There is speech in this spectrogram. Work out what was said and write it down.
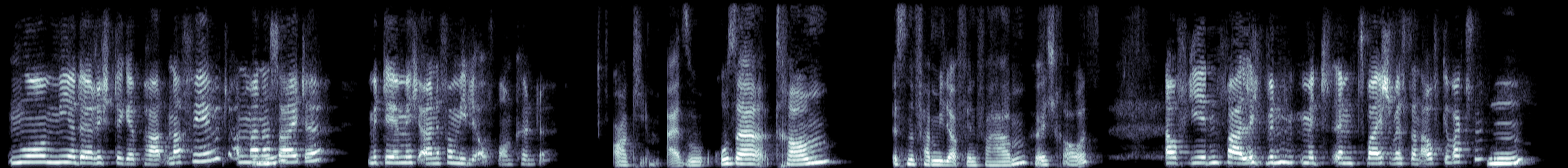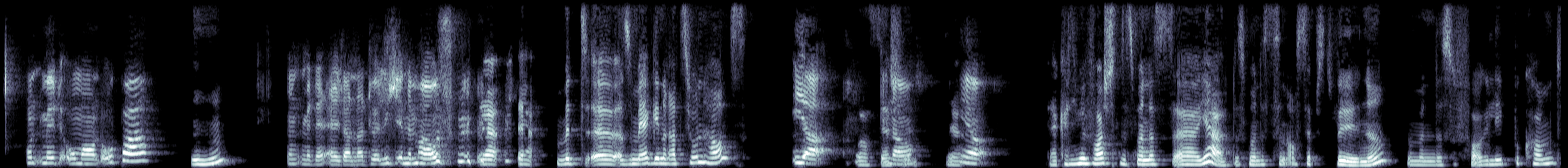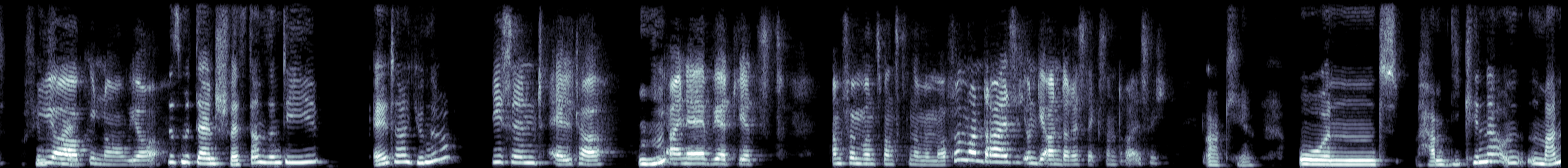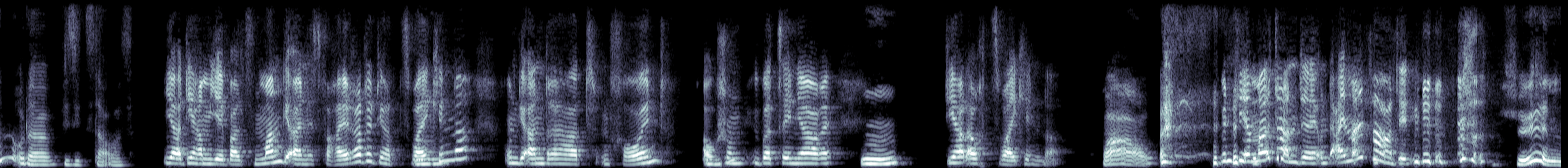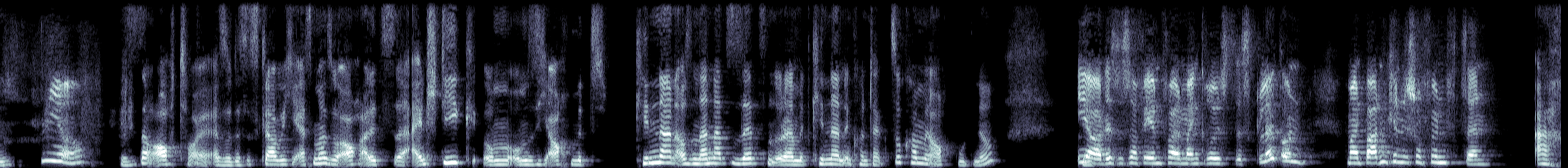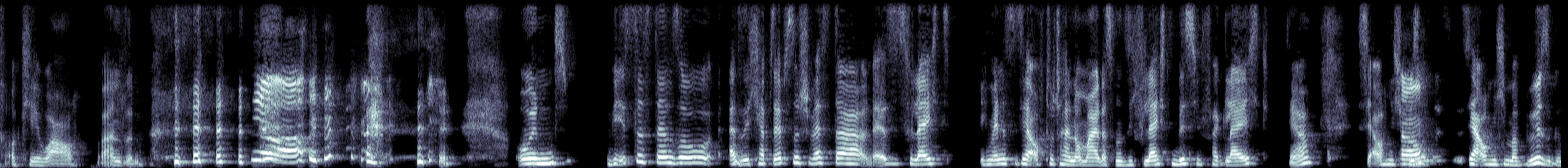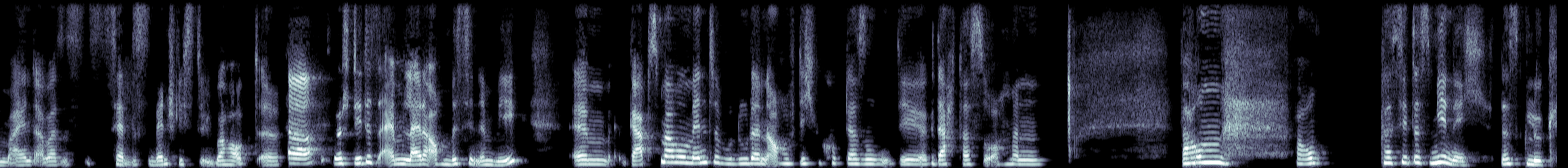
Nur mir der richtige Partner fehlt an meiner mhm. Seite, mit dem ich eine Familie aufbauen könnte. Okay, also großer Traum ist eine Familie auf jeden Fall haben, höre ich raus. Auf jeden Fall. Ich bin mit ähm, zwei Schwestern aufgewachsen mhm. und mit Oma und Opa. Mhm. Und mit den Eltern natürlich in dem Haus. Ja, ja. Mit, äh, also mehr Generationenhaus? Ja. Oh, genau. schön. Ja. ja. Da kann ich mir vorstellen, dass man das, äh, ja, dass man das dann auch selbst will, ne? Wenn man das so vorgelebt bekommt. Auf jeden ja, Fall. genau, ja. Das mit deinen Schwestern, sind die älter, jünger? Die sind älter. Mhm. Die eine wird jetzt am 25. November 35 und die andere 36. Okay. Und haben die Kinder und einen Mann oder wie sieht's da aus? Ja, die haben jeweils einen Mann. Die eine ist verheiratet, die hat zwei mhm. Kinder und die andere hat einen Freund, auch mhm. schon über zehn Jahre. Mhm. Die hat auch zwei Kinder. Wow. Ich bin viermal Tante und einmal Patin. Schön. Ja. Das ist doch auch toll. Also das ist, glaube ich, erstmal so auch als äh, Einstieg, um, um sich auch mit Kindern auseinanderzusetzen oder mit Kindern in Kontakt zu kommen, ja auch gut, ne? Ja, das ist auf jeden Fall mein größtes Glück und mein Patenkind ist schon 15. Ach, okay, wow, Wahnsinn. Ja. und wie ist das denn so? Also ich habe selbst eine Schwester, da ist es vielleicht, ich meine, es ist ja auch total normal, dass man sich vielleicht ein bisschen vergleicht, ja. Ist ja auch nicht ja. ist ja auch nicht immer böse gemeint, aber es ist, es ist ja das Menschlichste überhaupt. Äh, ja. steht es einem leider auch ein bisschen im Weg. Ähm, Gab es mal Momente, wo du dann auch auf dich geguckt hast und dir gedacht hast, so, ach man, warum, warum passiert das mir nicht, das Glück?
